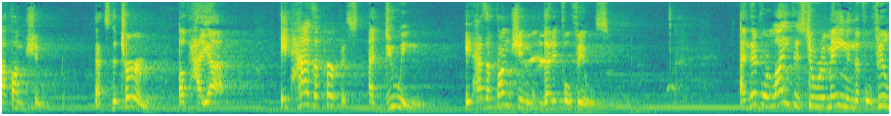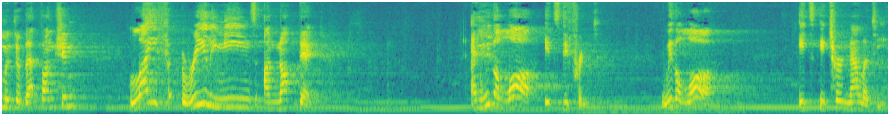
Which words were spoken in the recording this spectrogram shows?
a function. That's the term of hayat. It has a purpose, a doing. It has a function that it fulfills. And therefore, life is to remain in the fulfillment of that function. Life really means I'm not dead. And with Allah, it's different. With Allah, it's eternality.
